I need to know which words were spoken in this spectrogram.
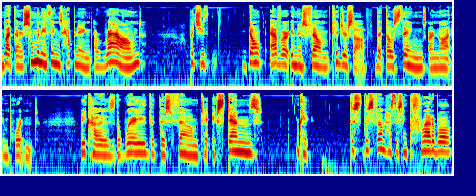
But there are so many things happening around, but you don't ever in this film kid yourself that those things are not important, because the way that this film t- extends. Okay, this this film has this incredible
